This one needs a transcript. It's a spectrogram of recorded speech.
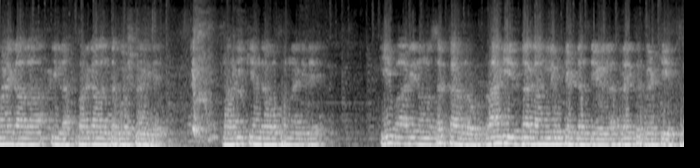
ಮಳೆಗಾಲ ಇಲ್ಲ, ಬರಗಾಲ ಅಂತ ಘೋಷಣೆ ಆಗಿದೆ. ರಾಗಿ ಕೇಂದ್ರ ಓಪನ್ ಆಗಿದೆ. ಈ ಬಾರಿ ನಮ್ಮ ಸರ್ಕಾರದವರು ರಾಗಿ ಇದ್ದಾಗ ಅನ್ಲಿಮಿಟೆಡ್ ಅಂತ ಹೇಳಿಲ್ಲ, ರೈತರು ಬೇಡಿಕೆ ಇತ್ತು.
